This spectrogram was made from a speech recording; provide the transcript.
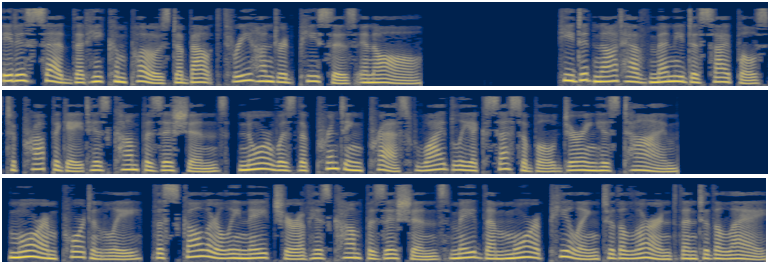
It is said that he composed about 300 pieces in all. He did not have many disciples to propagate his compositions, nor was the printing press widely accessible during his time. More importantly, the scholarly nature of his compositions made them more appealing to the learned than to the lay.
